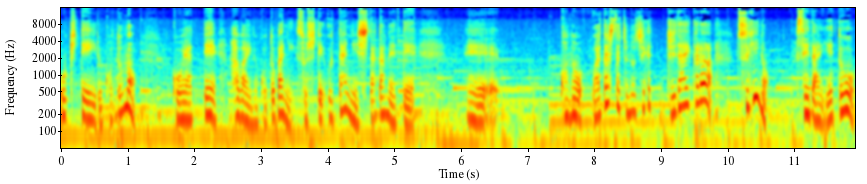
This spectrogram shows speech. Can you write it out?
起きていることもこうやってハワイの言葉にそして歌にしたためて、えー、この私たちの時代から次の世代へと、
